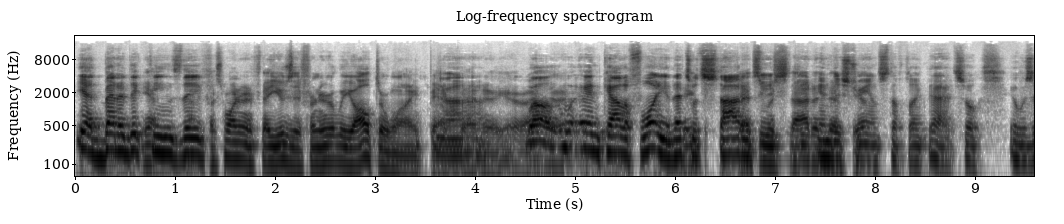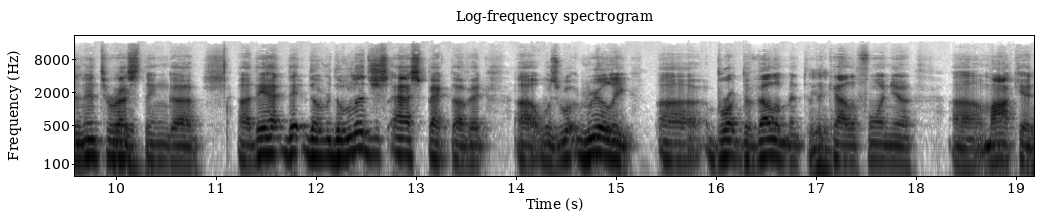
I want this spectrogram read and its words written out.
yeah, Benedictines I they've I was wondering if they used it for an early altar wine then. uh, yeah. well in California that's what started That's the, what started the that, industry yeah. and stuff like that. So it was an interesting. Uh, uh, they had the, the the religious aspect of it uh, was what really uh, brought development to Mm-hmm. the California. Uh, market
